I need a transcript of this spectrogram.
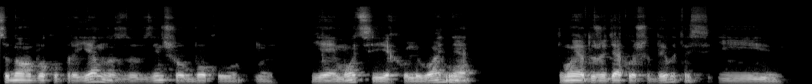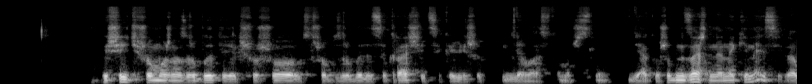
з одного боку приємно, з, з іншого боку, ну, є емоції, є хвилювання. Тому я дуже дякую, що дивитесь, і пишіть, що можна зробити, якщо що, щоб зробити це краще, цікавіше для вас, в тому числі. Дякую. Щоб не знаєш, не на кінець, а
